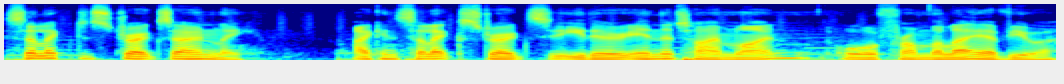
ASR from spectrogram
Selected strokes only. I can select strokes either in the timeline or from the layer viewer.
